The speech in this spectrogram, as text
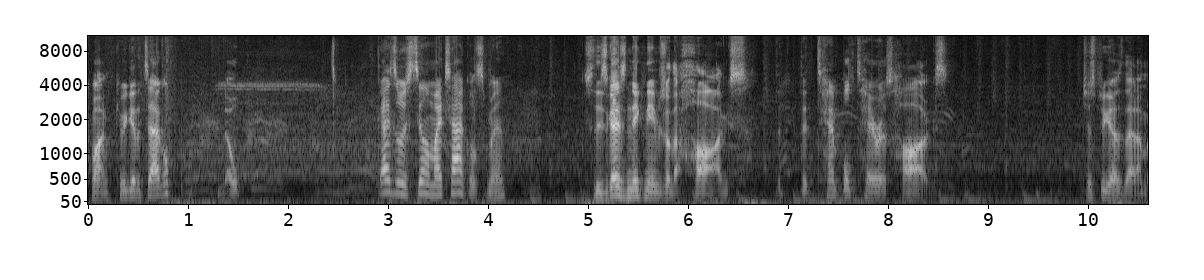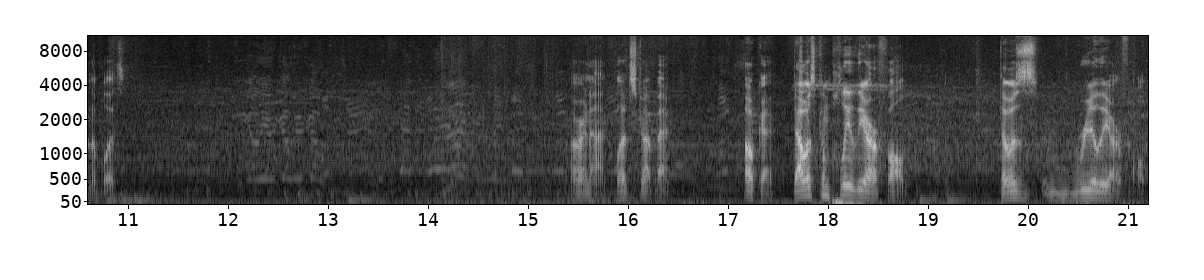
Come on, can we get the tackle? Nope. Guys always stealing my tackles, man. So these guys' nicknames are the Hogs. The, the Temple Terrace Hogs. Just because of that, I'm going to blitz. Or not. Let's drop back. Okay. That was completely our fault. That was really our fault.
